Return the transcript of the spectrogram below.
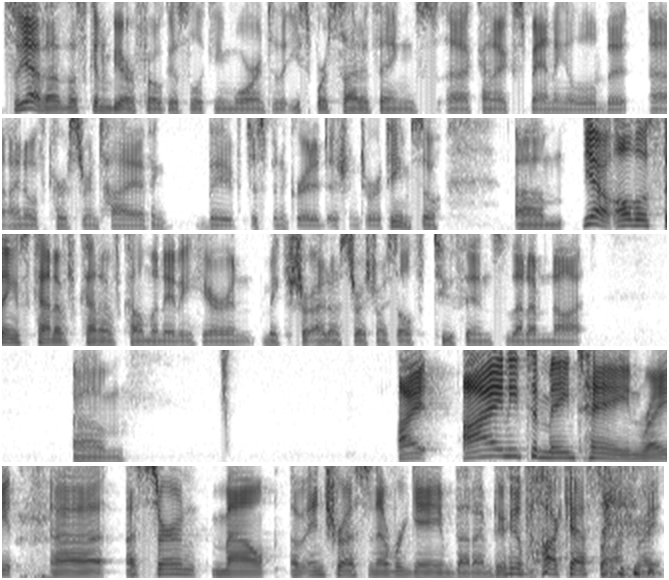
so yeah, that, that's going to be our focus, looking more into the esports side of things, uh, kind of expanding a little bit. Uh, I know with Cursor and Ty, I think they've just been a great addition to our team. So um, yeah, all those things kind of kind of culminating here and making sure I don't stretch myself too thin so that I'm not. Um, I I need to maintain right uh, a certain amount of interest in every game that I'm doing a podcast on, right?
